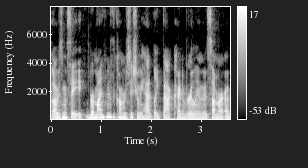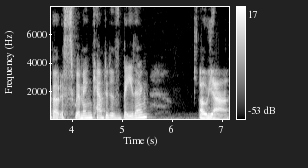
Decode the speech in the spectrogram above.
I was gonna say it reminds me of the conversation we had like back kind of early in the summer about if swimming counted as bathing. Oh yeah.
